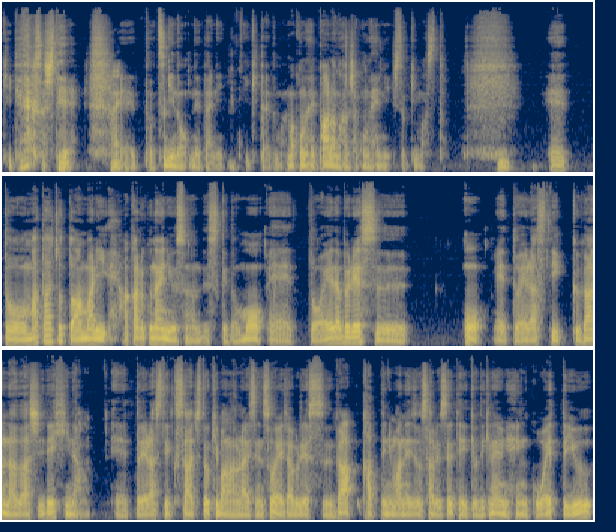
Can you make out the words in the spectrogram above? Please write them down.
聞いていただくとして、はい。えっと、次のネタに行きたいと思います。まあ、この辺、 Parler の話はこの辺にしときますと。えっと、またちょっとあんまり明るくないニュースなんですけども、えっと、AWS を、えっと、 Elastic が名指しで非難。えっと、 Elasticsearch と Kibana のライセンスを AWS が勝手にマネージドサービスで提供できないように変更へっていう、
